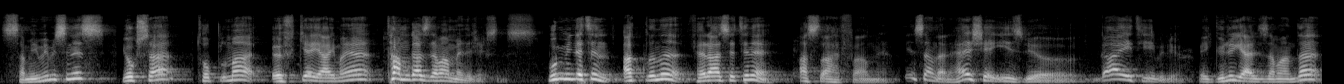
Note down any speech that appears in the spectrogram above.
samimi misiniz yoksa topluma öfke yaymaya tam gaz devam edeceksiniz? Bu milletin aklını, ferasetini asla hafife almayan. İnsanlar her şeyi izliyor, gayet iyi biliyor. Ve günü geldiği zaman da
